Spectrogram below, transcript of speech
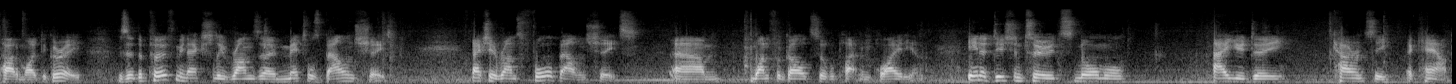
part of my degree, is that the Perth Mint actually runs a metals balance sheet. Actually, runs four balance sheets, um, one for gold, silver, platinum, palladium, in addition to its normal AUD currency account.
